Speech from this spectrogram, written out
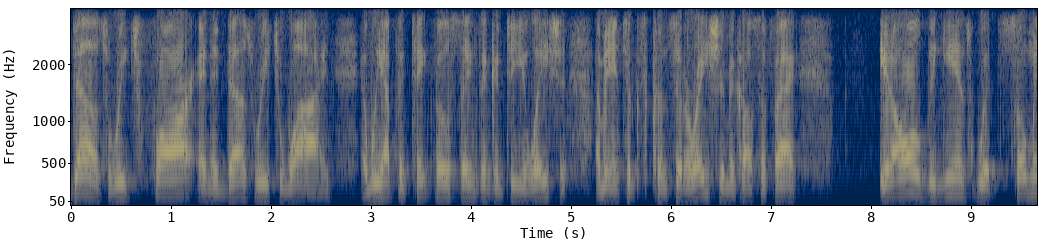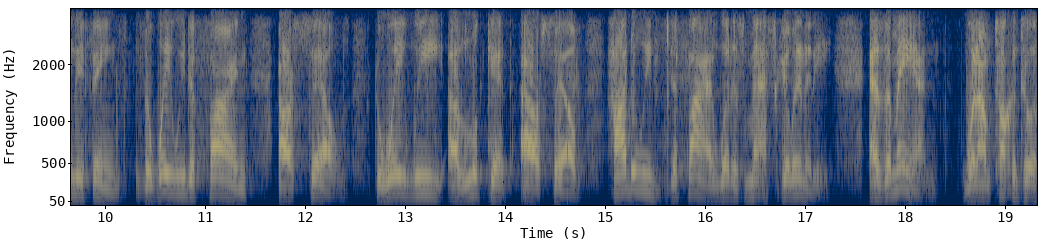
does reach far and it does reach wide, and we have to take those things in continuation. I mean, into consideration because the fact it all begins with so many things the way we define ourselves, the way we uh, look at ourselves. How do we define what is masculinity? As a man, when I'm talking to a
